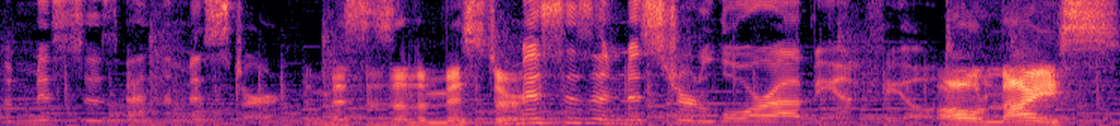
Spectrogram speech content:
The Mrs. and the Mister. The Mrs. and the Mr. Mrs. and Mr. Laura Banfield. Oh, nice.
